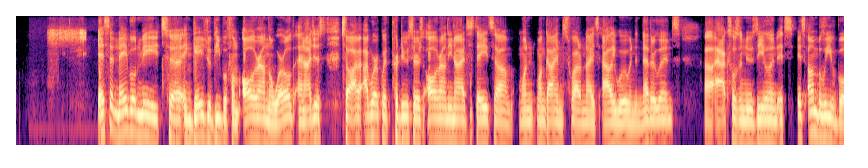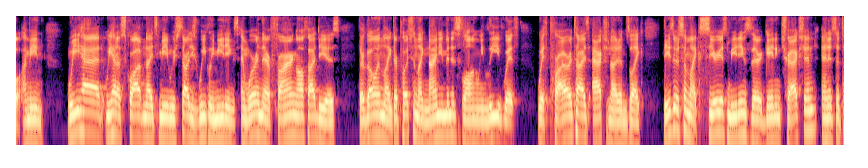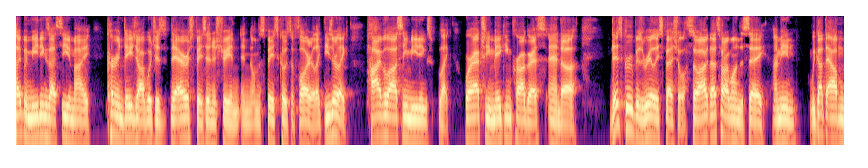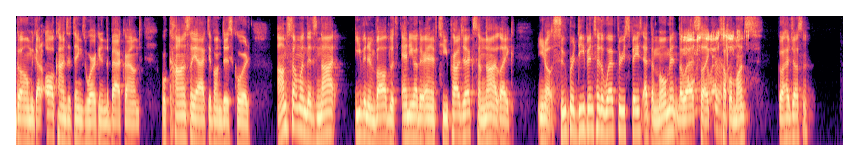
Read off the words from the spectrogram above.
it's enabled me to engage with people from all around the world and i just so i, I work with producers all around the united states um, one one guy in of Knights ali wu in the netherlands uh, axel's in new zealand. It's it's unbelievable. I mean we had we had a Squad of Knights meeting. We started these weekly meetings and we're in there firing off ideas. They're going like they're pushing like 90 minutes long. We leave with with prioritized action items. Like these are some like serious meetings. That are gaining traction and it's the type of meetings i see in my current day job which is the aerospace industry and, and on the space coast of florida. Like these are like high velocity meetings like we're actually making progress and uh this group is really special so I, that's what i wanted to say i mean we got the album going we got all kinds of things working in the background we're constantly active on discord i'm someone that's not even involved with any other NFT projects. I'm not like, you know, super deep into the Web3 space at the moment, the last like a couple months. Go ahead, Justin.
